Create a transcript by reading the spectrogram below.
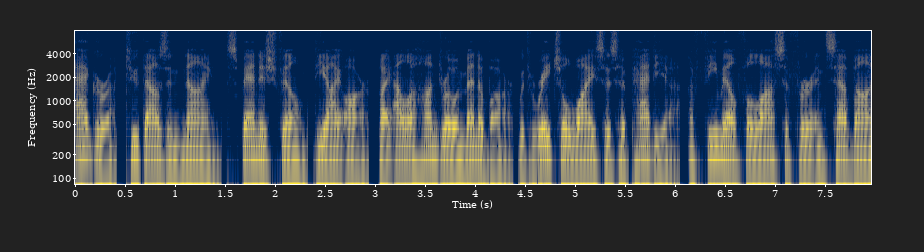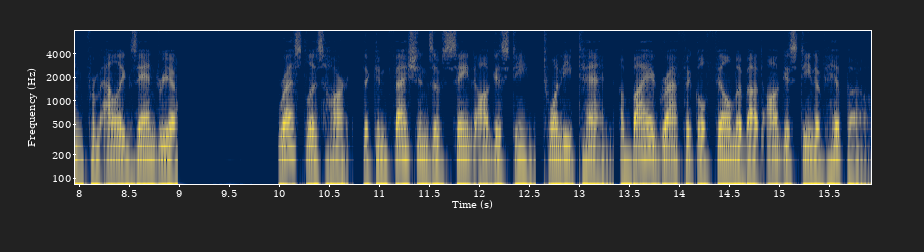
Agora 2009 Spanish film DIR, by Alejandro Amenabar with Rachel Weisz as Hypatia, a female philosopher and savant from Alexandria Restless Heart, The Confessions of St. Augustine 2010 a biographical film about Augustine of Hippo,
